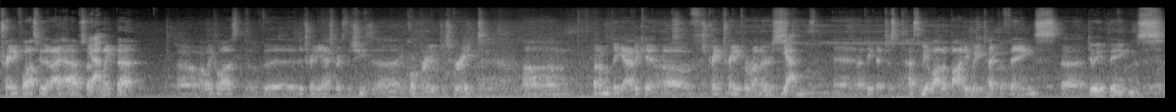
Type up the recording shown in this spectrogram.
training philosophy that I have, so Yeah. I like that. Um, I like a lot of the, the training aspects that she's uh, incorporated, which is great. Um, but I'm a big advocate of strength training for runners. Yeah. And I think that just has to be a lot of body weight type of things, uh, doing things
